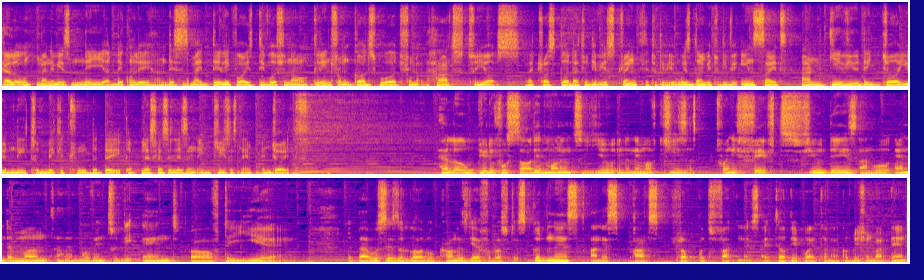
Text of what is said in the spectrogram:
Hello, my name is Nei Adekunle, and this is my daily voice devotional gleaned from God's word from my heart to yours. I trust God that will give you strength, it will give you wisdom, it will give you insight, and give you the joy you need to make it through the day. God bless you as you listen in Jesus' name. Enjoy it. Hello, beautiful Saturday morning to you in the name of Jesus. 25th, few days, and we'll end the month, and we're moving to the end of the year. The Bible says the Lord will crown his year for us with his goodness and his paths drop with fatness. I tell people, I tell my congregation back then,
